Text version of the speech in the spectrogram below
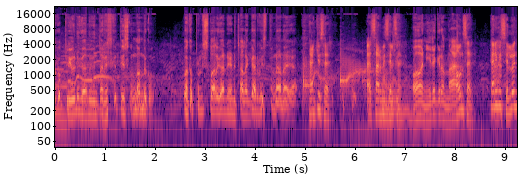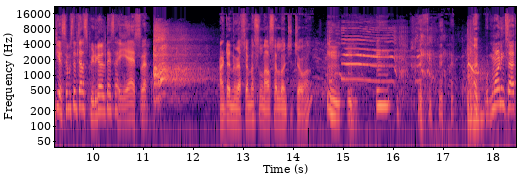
ఒక ప్యూన్గా నువ్వు ఇంత రిస్క్ తీసుకున్నందుకు ఒక ప్రిన్సిపాల్గా నేను చాలా గర్విస్తున్నానయ్యా. థ్యాంక్ యూ సార్ సార్ మీ సెల్ సార్ ఓ నీ దగ్గర ఉందా? అవును సార్ కానీ మీ సెల్ నుంచి ఎస్ఎంఎస్లు చాలా స్పీడ్గా వెళ్తాయి సార్. ఎస్ అంటే నువ్వు ఎస్ఎంఎస్ నా సెల్ నుంచి ఇచ్చావా గుడ్ మార్నింగ్ సార్.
